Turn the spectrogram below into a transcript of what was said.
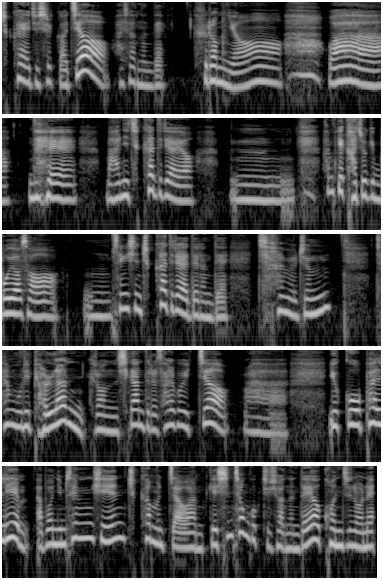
축하해 주실 거죠? 하셨는데. 그럼요. 와, 네. 많이 축하드려요. 음, 함께 가족이 모여서, 음, 생신 축하드려야 되는데, 참 요즘 참 우리 별난 그런 시간들을 살고 있죠. 와. 6958님, 아버님 생신 축하 문자와 함께 신청곡 주셨는데요. 권진원의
